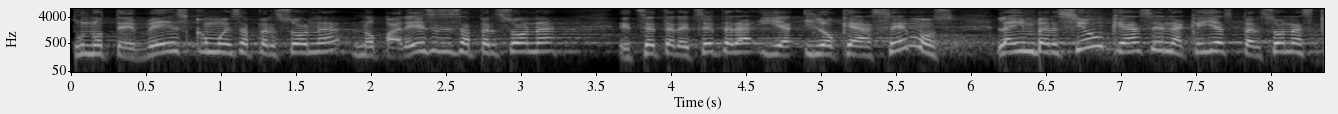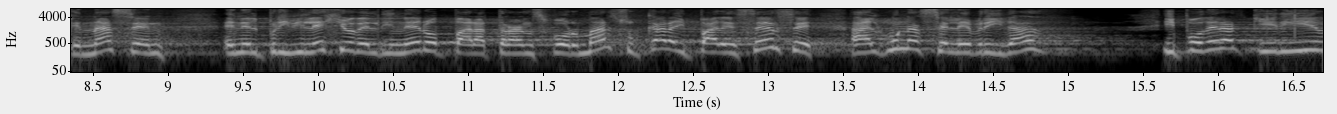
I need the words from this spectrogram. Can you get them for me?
Tú no te ves como esa persona, no pareces esa persona, etcétera, etcétera. Y, lo que hacemos, la inversión que hacen aquellas personas que nacen en el privilegio del dinero para transformar su cara y parecerse a alguna celebridad y poder adquirir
